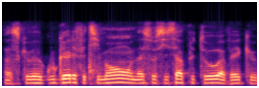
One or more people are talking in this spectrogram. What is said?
parce que Google effectivement on associe ça plutôt avec euh,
